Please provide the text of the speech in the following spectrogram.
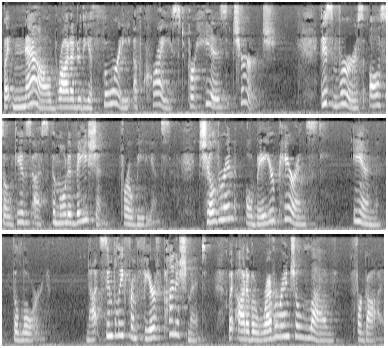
but now brought under the authority of Christ for his church. This verse also gives us the motivation for obedience. Children, obey your parents in the Lord not simply from fear of punishment, but out of a reverential love for God.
